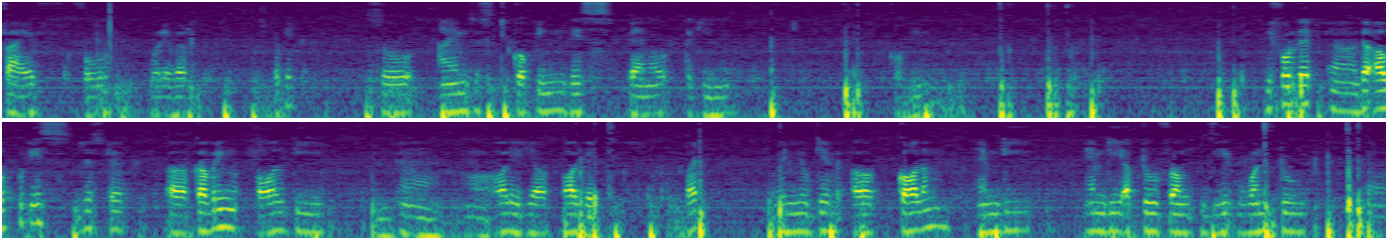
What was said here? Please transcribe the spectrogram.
5 4 whatever okay. So I am just copying this panel again. Copy. Before that uh, the output is just uh, uh, covering all the uh, all area of all width. But when you give a column md md up to from 1 to uh,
